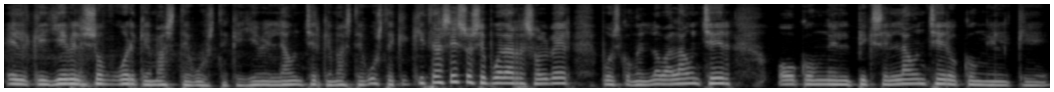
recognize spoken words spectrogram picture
el que lleve el software que más te guste, que lleve el launcher que más te guste, que quizás eso se pueda resolver pues con el Nova Launcher o con el Pixel Launcher o con el que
